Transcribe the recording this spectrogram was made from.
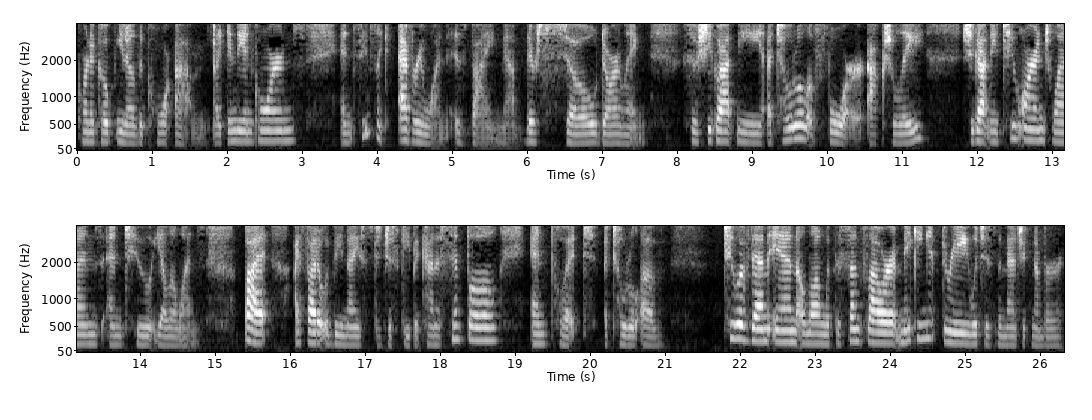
cornucopia, you know, the corn, um, like Indian corns. And it seems like everyone is buying them. They're so darling. So she got me a total of four, actually. She got me two orange ones and two yellow ones. But I thought it would be nice to just keep it kind of simple and put a total of two of them in along with the sunflower, making it three, which is the magic number.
